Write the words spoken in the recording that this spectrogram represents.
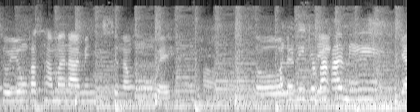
So, yung kasama namin gusto nang umuwi. So, let's Mag-video take... ba kami? Yan,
